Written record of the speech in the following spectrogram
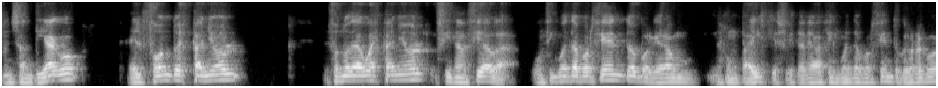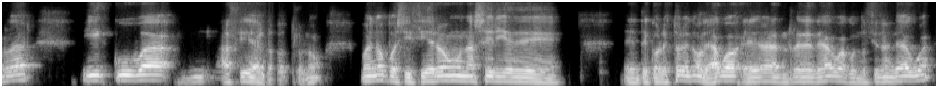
En Santiago, el Fondo Español, el Fondo de Agua Español financiaba un 50%, porque era un, es un país que se financiaba 50%, quiero recordar, y Cuba hacía el otro, ¿no? Bueno, pues hicieron una serie de, de colectores, no, de agua, eran redes de agua, conducciones de agua,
